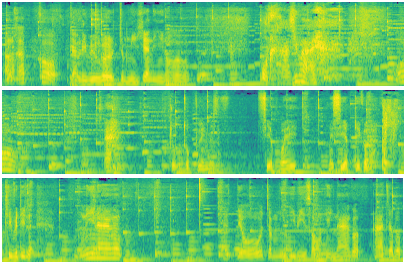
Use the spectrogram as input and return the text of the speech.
เอาละครับ ก็การรีวิวก็จะมีแค่นี้เนาะก็ปวดขาใช่ไหม จบตัวปืนเสียบไว้ไม่เสียบดีกว่าทิ้งไว้ดีแหละ นี่นะครับเดี๋ยวจะมี EP สองอีกนะก็อาจจะแบบ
